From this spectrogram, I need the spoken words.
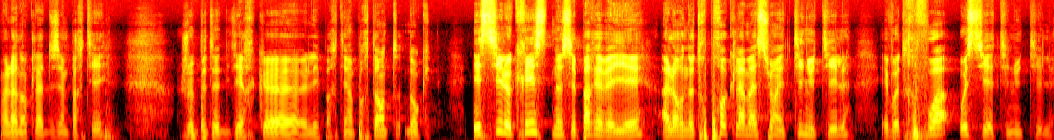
voilà donc la deuxième partie. Je peux te dire que les parties importantes. Donc, et si le Christ ne s'est pas réveillé, alors notre proclamation est inutile et votre foi aussi est inutile.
